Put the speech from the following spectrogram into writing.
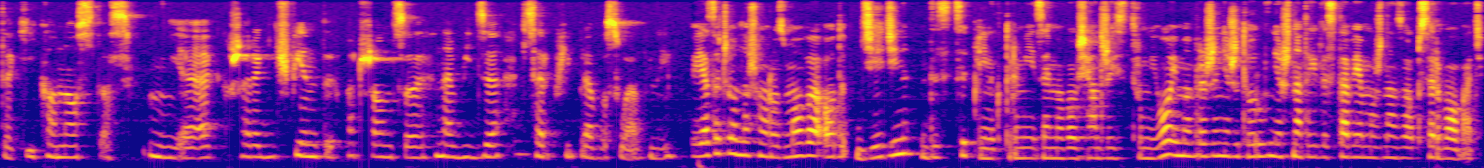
taki ikonostas, jak szeregi świętych patrzących na widzę w cerkwi prawosławnej. Ja zaczęłam naszą rozmowę od dziedzin, dyscyplin, którymi zajmował się Andrzej Strumiło i mam wrażenie, że to również na tej wystawie można zaobserwować.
